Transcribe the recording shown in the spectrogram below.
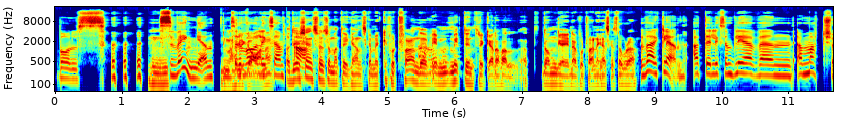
fotbollssvängen. Mm. Så det var liksom... Och det ja. känns väl som att det är ganska mycket fortfarande, Ja, i och så- mitt intryck i alla fall, att de grejerna fortfarande är ganska stora. Verkligen. Att det liksom blev en ja, macho,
